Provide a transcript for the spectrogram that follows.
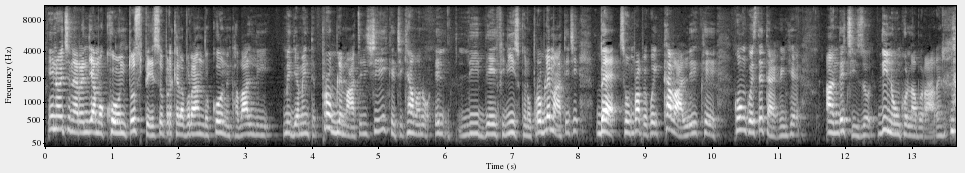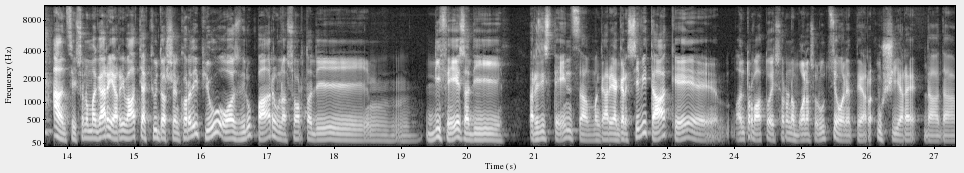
E noi ce ne rendiamo conto spesso perché lavorando con cavalli mediamente problematici, che ci chiamano e li definiscono problematici, beh, sono proprio quei cavalli che con queste tecniche hanno deciso di non collaborare. Anzi, sono magari arrivati a chiudersi ancora di più o a sviluppare una sorta di mm, difesa, di resistenza, magari aggressività, che eh, hanno trovato essere una buona soluzione per uscire da, da-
